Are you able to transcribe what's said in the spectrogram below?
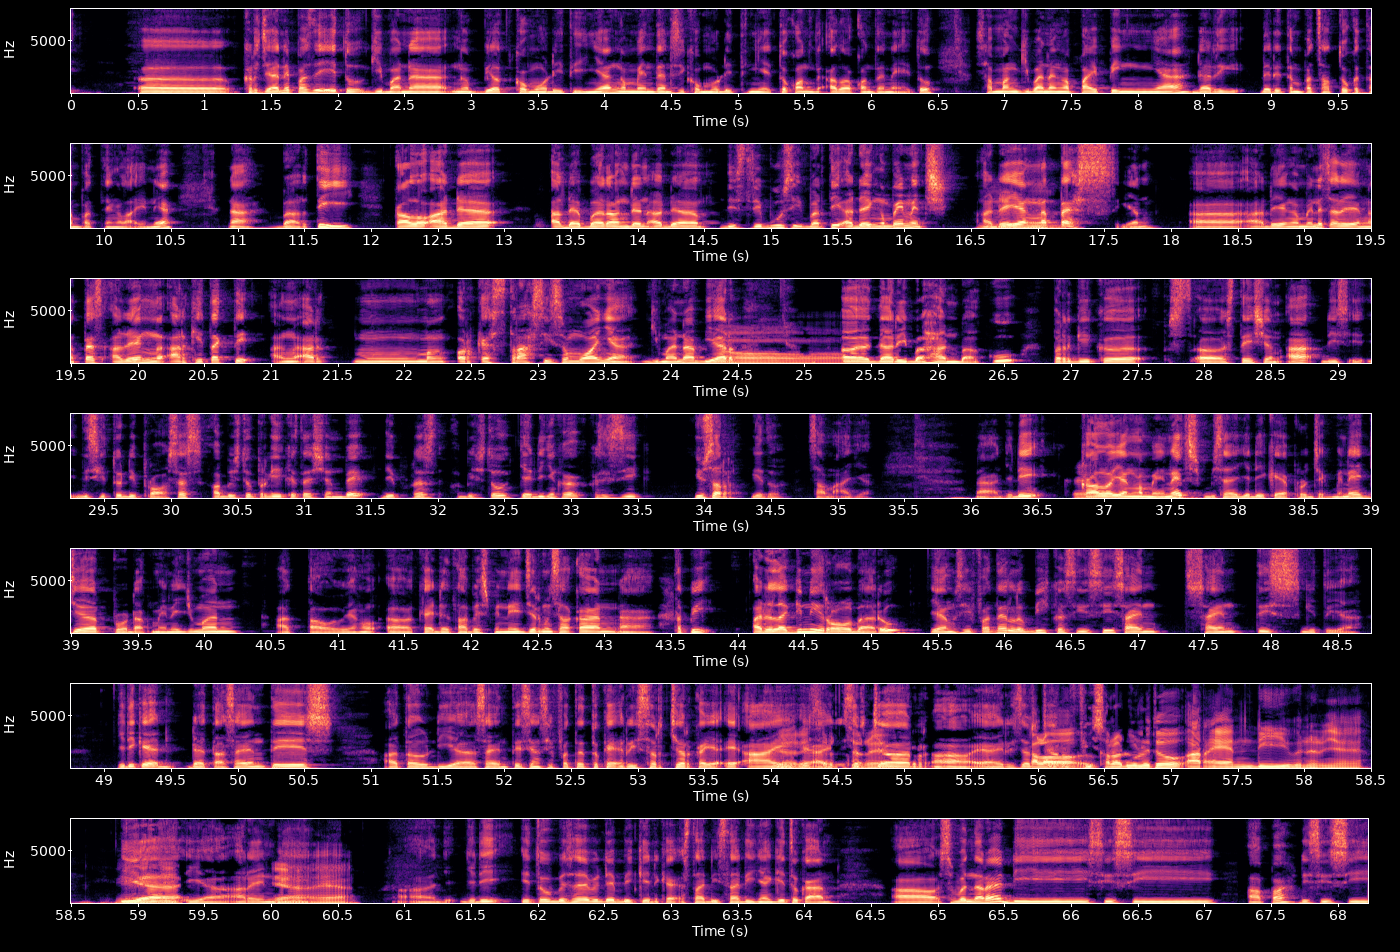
Uh, kerjaannya pasti itu gimana nge-build komoditinya, nge-maintain si komoditinya itu konten, atau kontennya itu, sama gimana nge-pipingnya dari dari tempat satu ke tempat yang lainnya. Nah, berarti kalau ada ada barang dan ada distribusi, berarti ada yang nge-manage. ada yang ngetes kan uh, ada yang nge-manage, ada yang ngetes, ada yang nge-arkitekti, nge mengorkestrasi semuanya. Gimana biar oh. uh, dari bahan baku pergi ke uh, station A, di, di situ diproses, habis itu pergi ke station B, diproses, habis itu jadinya ke, ke sisi user gitu, sama aja. Nah, jadi okay. kalau yang nge-manage bisa jadi kayak project manager, product management, atau yang uh, kayak database manager misalkan. Nah, tapi ada lagi nih role baru yang sifatnya lebih ke sisi scientist gitu ya. Jadi kayak data scientist atau dia scientist yang sifatnya tuh kayak researcher kayak AI, ya, AI researcher, ya. uh, AI researcher. Kalau kalau dulu itu R&D benernya. Iya, iya R&D. Ya, ya. Uh, jadi itu biasanya dia bikin kayak study-studinya gitu kan. Uh, sebenarnya di sisi apa di sisi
